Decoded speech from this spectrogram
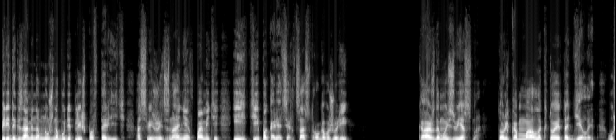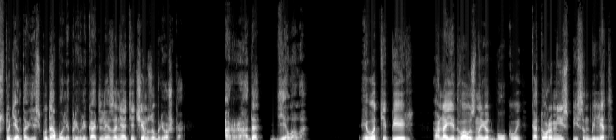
перед экзаменом нужно будет лишь повторить, освежить знания в памяти и идти покорять сердца строгого жюри. Каждому известно, только мало кто это делает. У студентов есть куда более привлекательные занятия, чем зубрежка. А Рада делала. И вот теперь она едва узнает буквы, которыми исписан билет.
